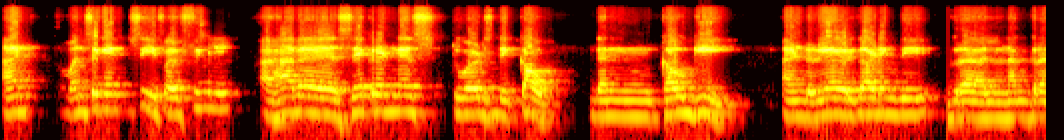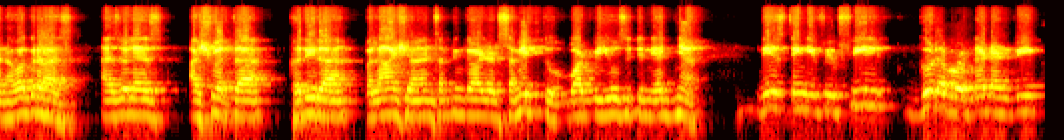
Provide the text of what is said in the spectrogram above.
And once again, see if I feel I have a sacredness towards the cow, then cow ghee, and regarding the navagrahas as well as Ashwattha, Khadira, Palasha, and something called Samittu, what we use it in Yajna. These things, if you feel good about that and we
